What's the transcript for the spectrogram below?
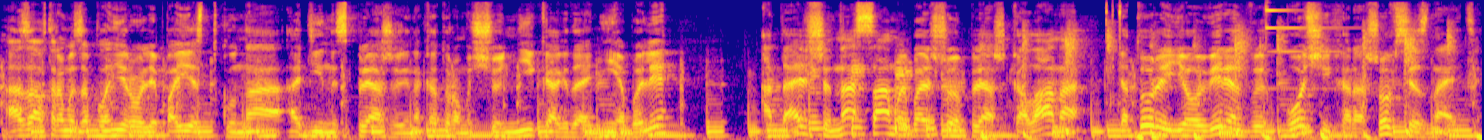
А завтра мы запланировали поездку на один из пляжей, на котором еще никогда не были. А дальше на самый большой пляж Калана, который, я уверен, вы очень хорошо все знаете.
